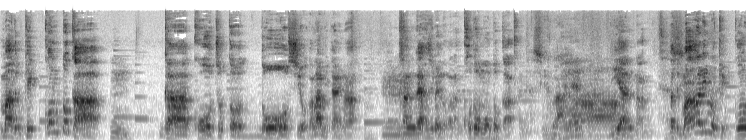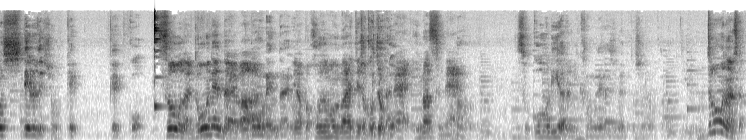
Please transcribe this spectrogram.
まあでも結婚とかうんがこうちょっとどうしようかなみたいなうん。考え始めるのかな、子供とか。うわあリアルな。だって周りも結婚してるでしょ？け結構。そうだね。同年代は同年代は。やっぱ子供生まれてるちょこちょこ。いますね、うん、そこをリアルに考え始める年なのかなっていう？どうなんですか？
